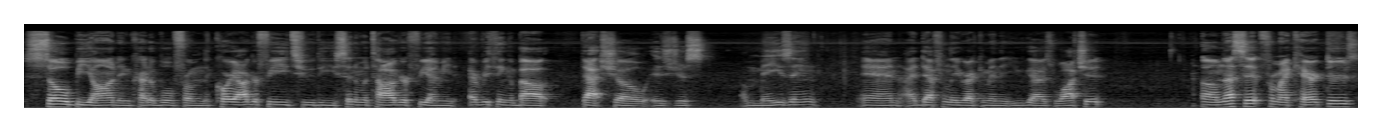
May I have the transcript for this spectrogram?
so beyond incredible from the choreography to the cinematography. I mean, everything about that show is just amazing, and I definitely recommend that you guys watch it. Um, that's it for my characters.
